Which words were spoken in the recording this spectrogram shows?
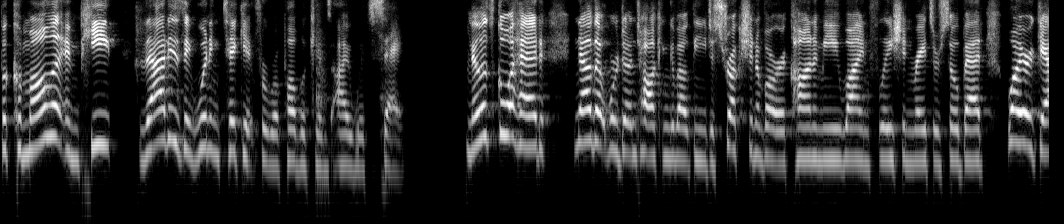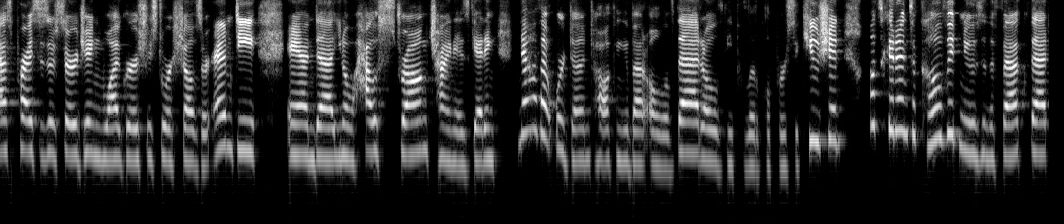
But Kamala and Pete, that is a winning ticket for Republicans, I would say. Now, let's go ahead. Now that we're done talking about the destruction of our economy, why inflation rates are so bad, why our gas prices are surging, why grocery store shelves are empty, and uh, you know how strong China is getting. Now that we're done talking about all of that, all of the political persecution, let's get into COVID news and the fact that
